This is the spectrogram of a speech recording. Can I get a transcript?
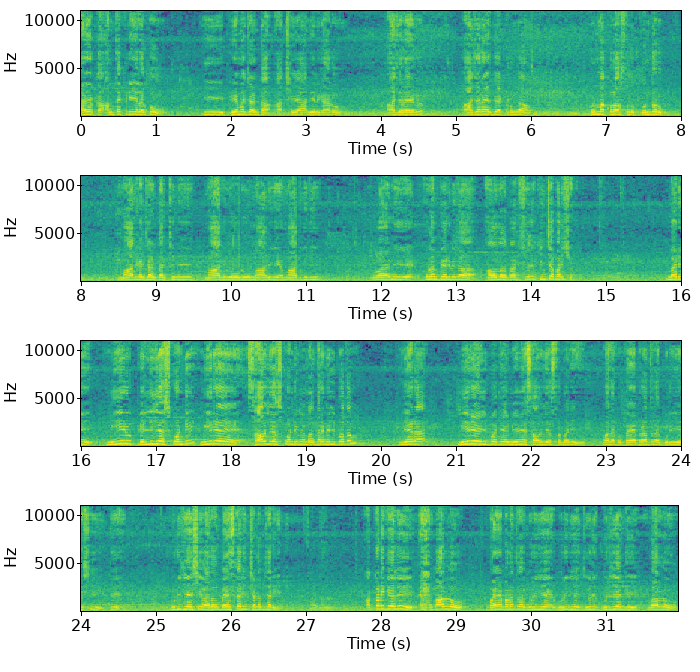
ఆ యొక్క అంత్యక్రియలకు ఈ ప్రేమ జంట అక్షయ అనిల్ గారు హాజరయ్యారు. హాజరైతే అక్కడున్న కుర్మ కులాస్తులు కొందరు మాదిగ జంట వచ్చింది మాదిగోడు మాదిగ మాదిగిది వారని కులం పేరు మీద అవమానపరిచారు కించపరిచారు. మరి మీరు పెళ్ళి చేసుకోండి మీరే సాగు చేసుకోండి మేము అందరం వెళ్ళిపోతాం. లేరా మీరే వెళ్ళిపోతే మేమే సాగు చేస్తామని వాళ్ళకు భయభ్రాంతలకు గురి చేసి అయితే గురి చేసి వాళ్ళని బహిష్కరించడం జరిగింది. అక్కడికి వెళ్ళి వాళ్ళు భయభ్రాంతులకు గురి గురి గురి- చెంది వాళ్ళు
